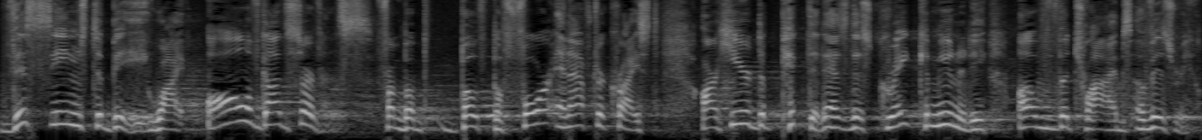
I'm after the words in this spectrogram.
This seems to be why all of God's servants, from both before and after Christ, are here depicted as this great community of the tribes of Israel.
